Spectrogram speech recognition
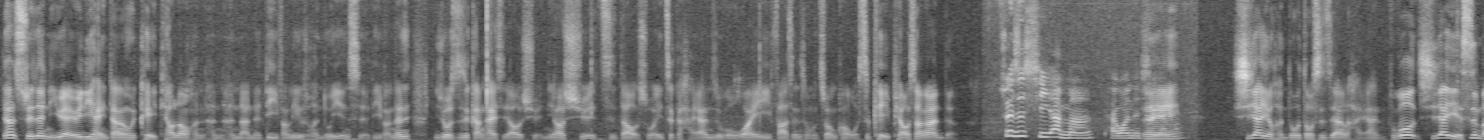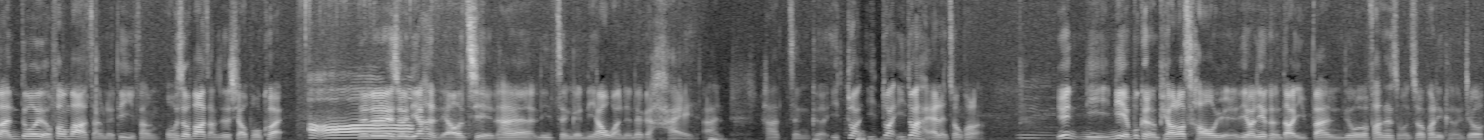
但随着你越来越厉害，你当然会可以挑那种很很很难的地方，例如说很多岩石的地方。但是你如果只是刚开始要学，你要学知道说，哎，这个海岸如果万一发生什么状况，我是可以飘上岸的。所以是西岸吗？台湾的西岸吗？西岸有很多都是这样的海岸，不过西岸也是蛮多有放霸掌的地方。我说霸掌就是小坡块哦哦，对对对，所以你要很了解它，你整个你要玩的那个海岸，它整个一段一段一段海岸的状况了。嗯，因为你你也不可能飘到超远的地方，你有可能到一半，如果发生什么状况，你可能就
